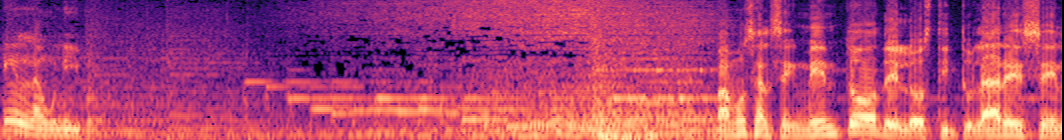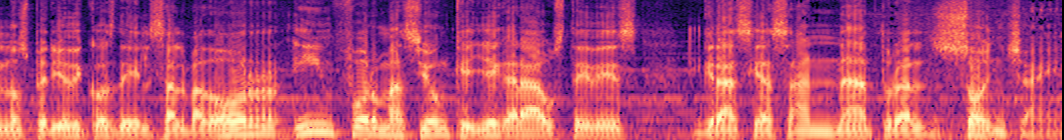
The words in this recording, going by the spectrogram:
en la Univo. Vamos al segmento de los titulares en los periódicos de El Salvador. Información que llegará a ustedes gracias a Natural Sunshine.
